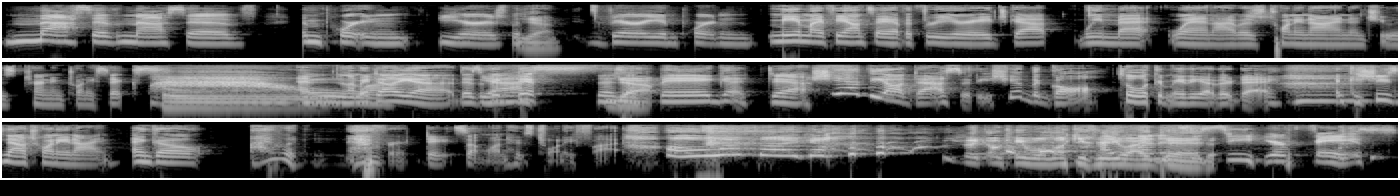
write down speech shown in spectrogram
massive, massive, important years with yeah. very important. Me and my fiance have a three year age gap. We met when I was 29 and she was turning 26. Wow. And let me tell you, there's a big diff. There's Yeah. a big diff. She had the audacity, she had the gall to look at me the other day because she's now 29 and go, I would never date someone who's 25. Oh my god! like, okay, well, lucky for you, I, wanted did. to see your face.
